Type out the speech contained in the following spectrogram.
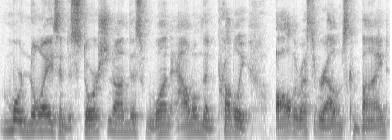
more noise and distortion on this one album than probably all the rest of her albums combined,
